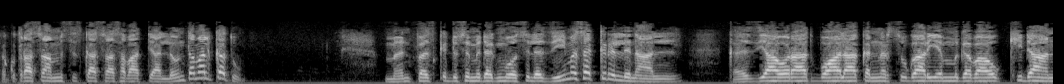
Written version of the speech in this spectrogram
ከቁጥር አሥራ አምስት እስከ አሥራ ሰባት ያለውን ተመልከቱ። መንፈስ ቅዱስም ደግሞ ስለዚህ ይመሰክርልናል። ከዚያ ወራት በኋላ ከእነርሱ ጋር የምገባው ኪዳን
